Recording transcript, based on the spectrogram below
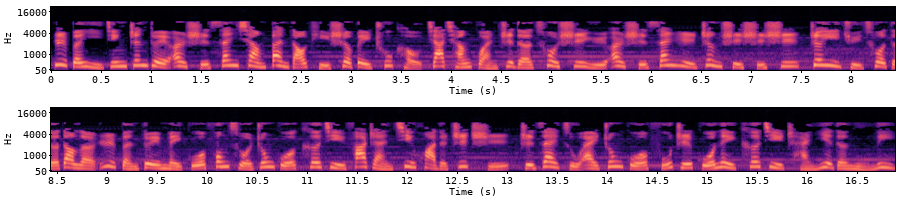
日本已经针对二十三项半导体设备出口加强管制的措施于二十三日正式实施。这一举措得到了日本对美国封锁中国科技发展计划的支持，旨在阻碍中国扶植国内科技产业的努力。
